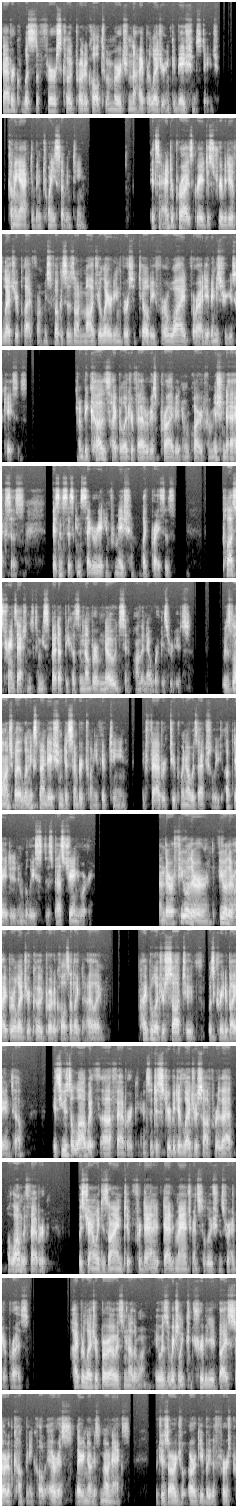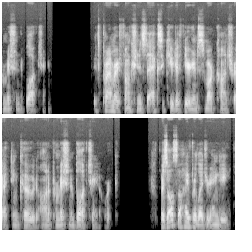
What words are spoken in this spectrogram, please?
Fabric was the first code protocol to emerge from the Hyperledger incubation stage, becoming active in 2017. It's an enterprise grade distributed ledger platform whose focuses on modularity and versatility for a wide variety of industry use cases. And because Hyperledger Fabric is private and required permission to access, businesses can segregate information like prices. Plus, transactions can be sped up because the number of nodes on the network is reduced. It was launched by the Linux Foundation in December 2015, and Fabric 2.0 was actually updated and released this past January. And there are a few other few other Hyperledger code protocols I'd like to highlight. Hyperledger Sawtooth was created by Intel. It's used a lot with uh, Fabric, and it's a distributed ledger software that, along with Fabric, was generally designed to, for data, data management solutions for enterprise. Hyperledger Burrow is another one. It was originally contributed by a startup company called Eris, later known as Monax, which was argu- arguably the first permissioned blockchain. Its primary function is to execute Ethereum smart contracting code on a permissioned blockchain network. There's also Hyperledger Indy,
